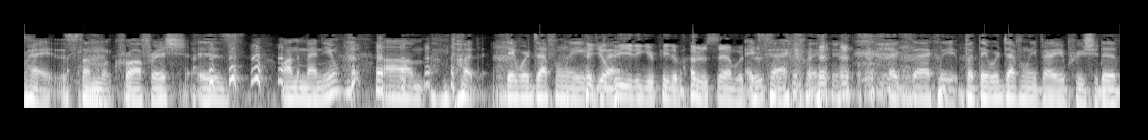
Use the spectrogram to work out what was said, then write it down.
right some crawfish is on the menu. Um, but they were definitely You'll be eating your peanut butter sandwiches. Exactly, exactly. But they were definitely very appreciative.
